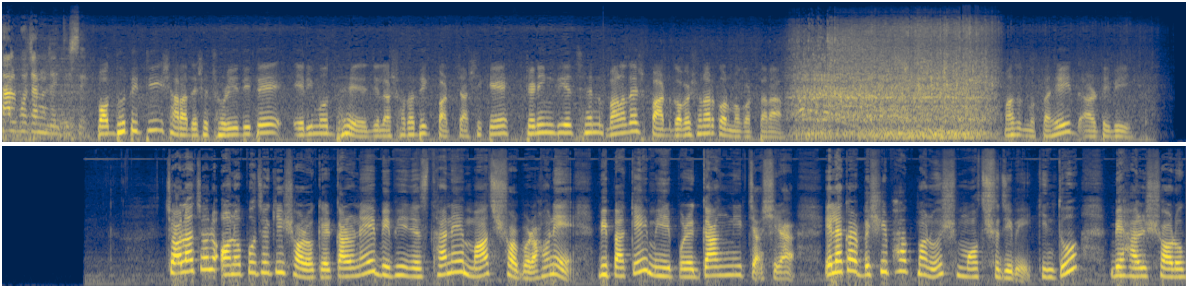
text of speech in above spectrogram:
সাল পচানো যাইতেছে। পদ্ধতিটি সারা দেশে ছড়িয়ে দিতে এরই মধ্যে জেলার শতাধিক পাট চাষিকে ট্রেনিং দিয়েছেন বাংলাদেশ পাট গবেষণার কর্মকর্তারা। চলাচল অনুপযোগী সড়কের কারণে বিভিন্ন স্থানে মাছ সরবরাহ নিয়ে বিপাকে মেহেরপুরের গাংনির চাষিরা। এলাকার বেশিরভাগ মানুষ মৎস্যজীবী, কিন্তু বেহাল সড়ক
